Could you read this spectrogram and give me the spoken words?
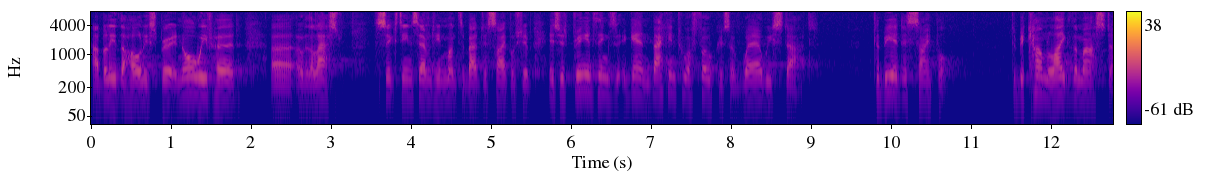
I believe the Holy Spirit, and all we've heard uh, over the last 16, 17 months about discipleship, is just bringing things again back into a focus of where we start. To be a disciple, to become like the Master,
